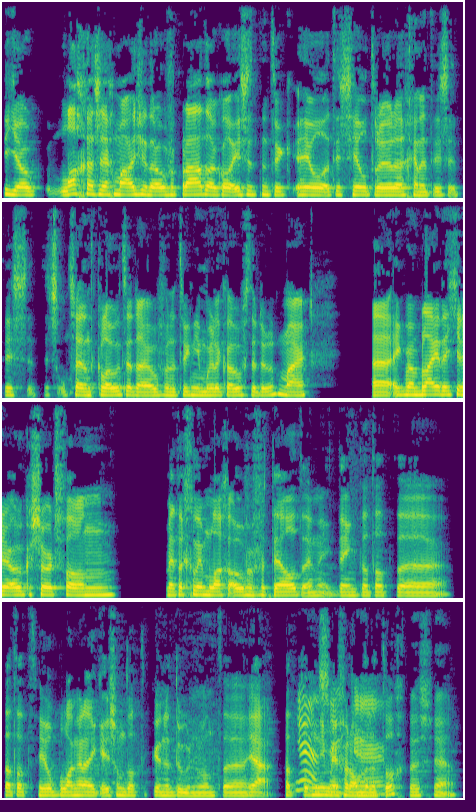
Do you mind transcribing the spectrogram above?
zie je ook lachen, zeg maar, als je erover praat. Ook al is het natuurlijk heel, het is heel treurig en het is, het is, het is ontzettend kloten. Daar hoeven we natuurlijk niet moeilijk over te doen. Maar uh, ik ben blij dat je er ook een soort van met een glimlach over vertelt. En ik denk dat dat, uh, dat, dat heel belangrijk is om dat te kunnen doen. Want uh, ja, dat ja, komt niet meer veranderen, toch? Dus ja.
